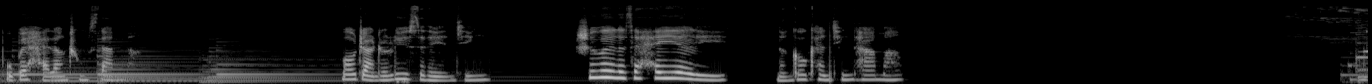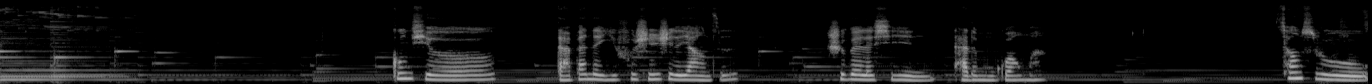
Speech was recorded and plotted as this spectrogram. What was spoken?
不被海浪冲散吗？猫长着绿色的眼睛，是为了在黑夜里能够看清它吗？宫企鹅打扮的一副绅士的样子，是为了吸引他的目光吗？仓鼠。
